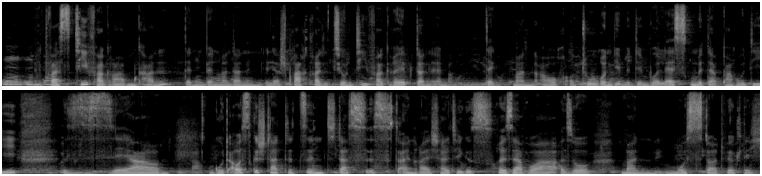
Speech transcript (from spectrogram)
etwas tiefer graben kann. Denn wenn man dann in der Sprachtradition tiefer gräbt, dann entdeckt man auch Autoren, die mit dem Burlesken, mit der Parodie sehr gut ausgestattet sind. Das ist ein reichhaltiges Reservoir. Also man muss dort wirklich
